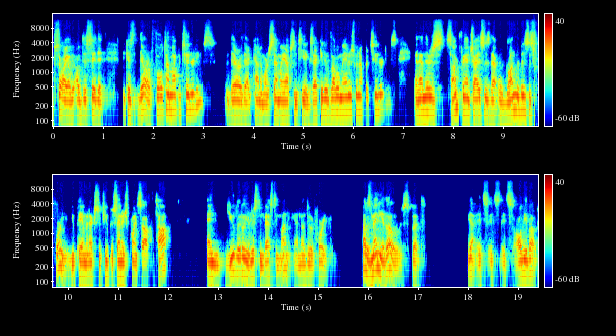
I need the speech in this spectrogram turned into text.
sorry I'll, I'll, just say that because there are full-time opportunities there are that kind of more semi-absentee executive level management opportunities. And then there's some franchises that will run the business for you. You pay them an extra few percentage points off the top and you literally are just investing money and they'll do it for you. Not as many of those but yeah, it's it's it's all the above.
